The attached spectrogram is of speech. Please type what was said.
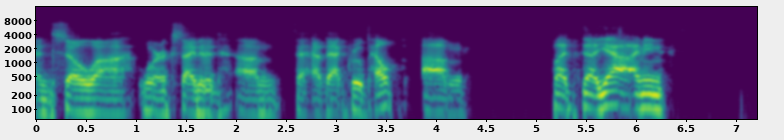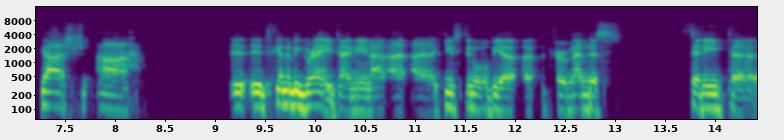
and so uh, we're excited um, to have that group help. Um, but uh, yeah, I mean, gosh, uh, it, it's going to be great. I mean, I, I, Houston will be a, a, tremendous city to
